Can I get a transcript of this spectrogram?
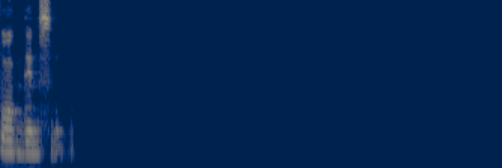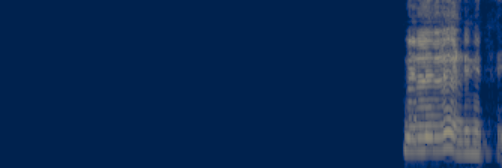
పోపు దినుసులు. వెల్లుల్లి ఎండుమిర్చి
